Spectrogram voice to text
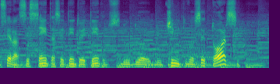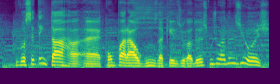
sei lá, 60, 70, 80, do, do- do time que você torce, e você tentar é, comparar alguns daqueles jogadores com os jogadores de hoje.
